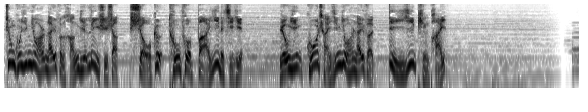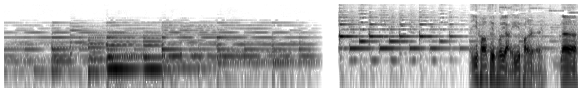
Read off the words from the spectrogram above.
中国婴幼儿奶粉行业历史上首个突破百亿的企业，荣膺国产婴幼儿奶粉第一品牌。一方水土养育一方人，那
